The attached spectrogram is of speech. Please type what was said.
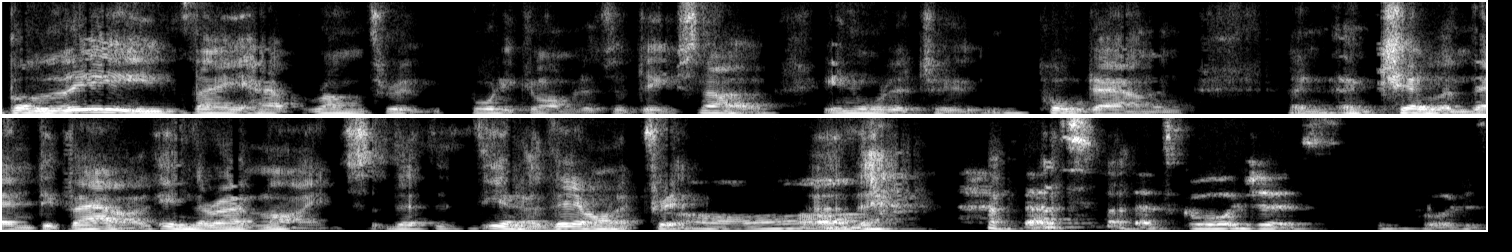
believe they have run through 40 kilometers of deep snow in order to pull down and and, and kill and then devour in their own minds that you know they're on a trip that's that's gorgeous gorgeous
